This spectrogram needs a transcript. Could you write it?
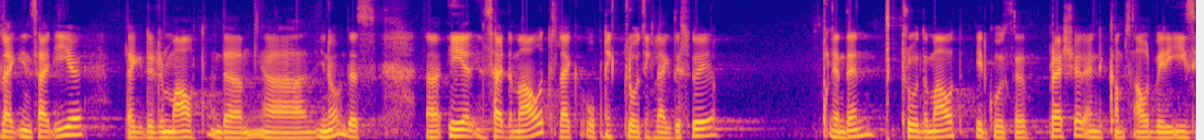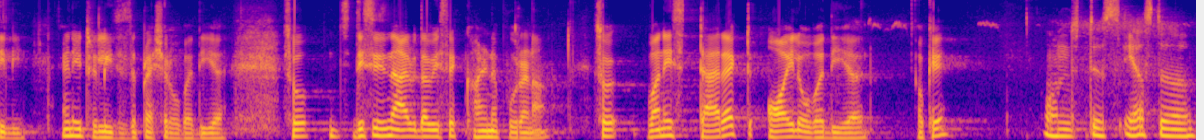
like inside ear, like the mouth and the uh, you know this uh, air inside the mouth like opening closing like this way and then through the mouth it goes the pressure and it comes out very easily and it releases the pressure over the ear. So this is in Ayurveda we say Karna Purana. So one is direct oil over the ear. Okay? Und das erste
